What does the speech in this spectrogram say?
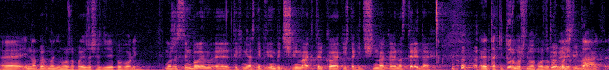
e, i na pewno nie można powiedzieć, że się dzieje powoli. Może symbolem e, tych miast nie powinien być ślimak, tylko jakiś taki ślimak, ale na sterydach. E, Taki turboślimak można Turbo powiedzieć. ślimak. Tak.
